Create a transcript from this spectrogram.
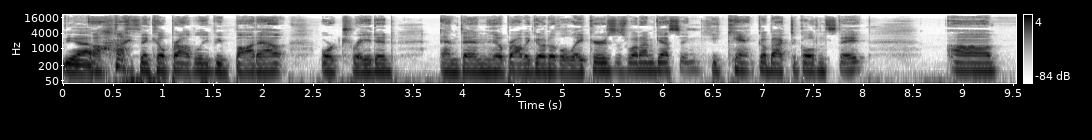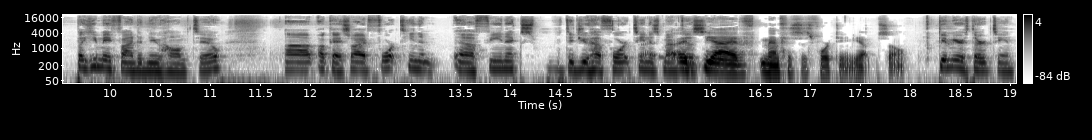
Yeah, uh, I think he'll probably be bought out or traded, and then he'll probably go to the Lakers. Is what I'm guessing. He can't go back to Golden State, uh, but he may find a new home too. Uh, okay, so I had 14 in uh, Phoenix. Did you have 14 as Memphis? Uh, yeah, I have Memphis is 14. Yep. So give me your 13.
